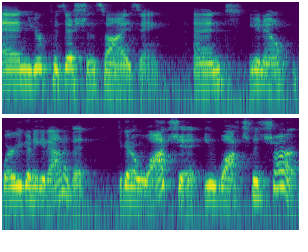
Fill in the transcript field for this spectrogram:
and your position sizing and, you know, where you're going to get out of it. If you're going to watch it, you watch the chart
